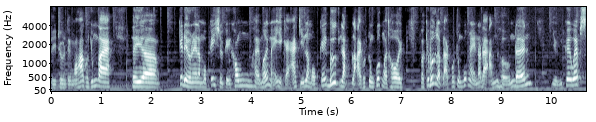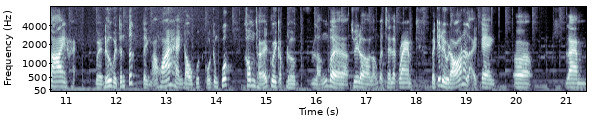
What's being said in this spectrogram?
thị trường tiền mã hóa của chúng ta. Thì uh, cái điều này là một cái sự kiện không hề mới mẻ gì cả chỉ là một cái bước lặp lại của Trung Quốc mà thôi. Và cái bước lặp lại của Trung Quốc này nó đã ảnh hưởng đến những cái website về đưa về tin tức tiền mã hóa hàng đầu của của Trung Quốc không thể truy cập được lẫn về Twitter lẫn về Telegram. Về cái điều đó nó lại càng uh, làm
